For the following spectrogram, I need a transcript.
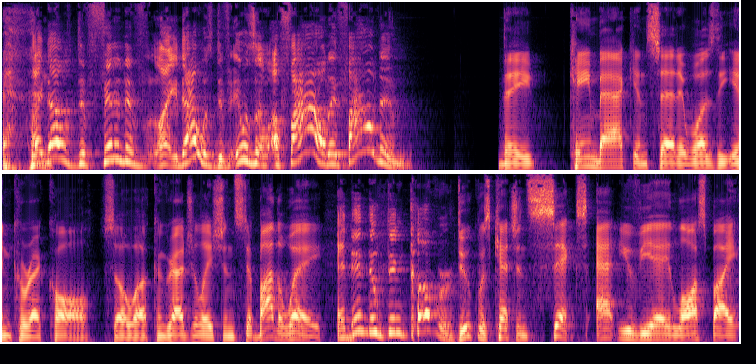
Like, that was definitive. Like, that was, def- it was a, a foul. They fouled him. they came back and said it was the incorrect call. So uh, congratulations to. By the way, And then Duke didn't cover. Duke was catching six at UVA, lost by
